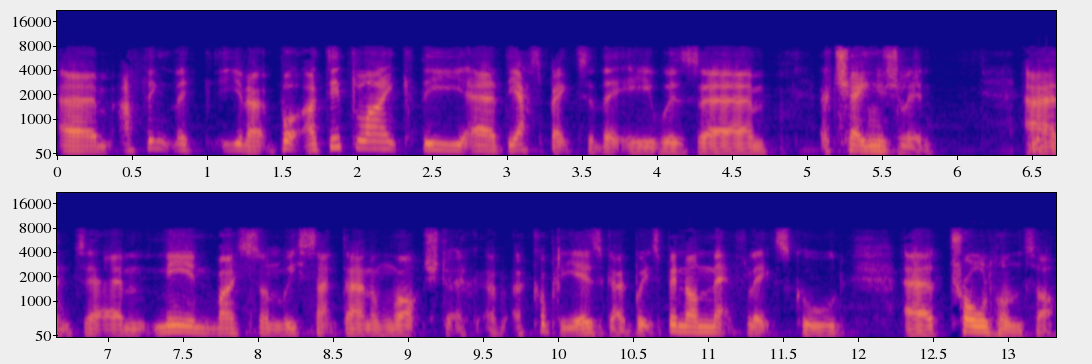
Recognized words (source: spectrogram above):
Um, I think that you know, but I did like the uh, the aspect that he was um, a changeling. And um, me and my son, we sat down and watched a, a, a, couple of years ago, but it's been on Netflix called uh, Troll Hunter.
